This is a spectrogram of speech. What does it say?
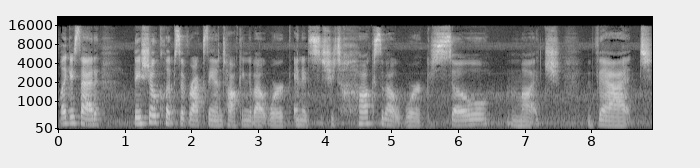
Like I said, they show clips of Roxanne talking about work and it's she talks about work so much that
